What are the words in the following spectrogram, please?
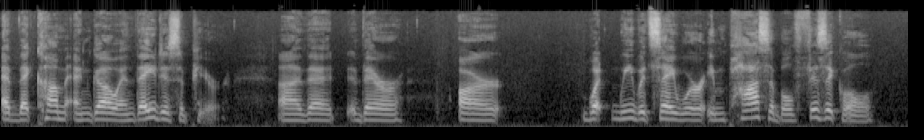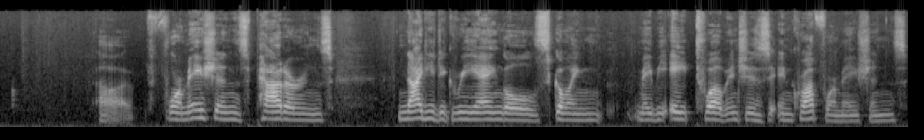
that come and go and they disappear, uh, that there are what we would say were impossible physical uh, formations, patterns, 90 degree angles going maybe 8, 12 inches in crop formations,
